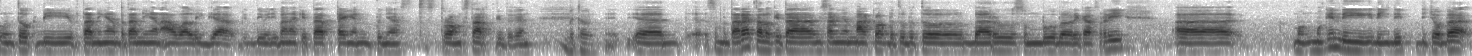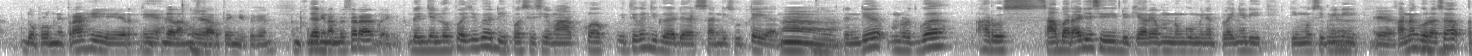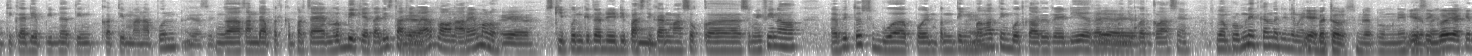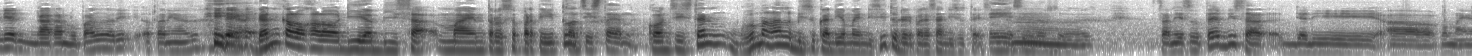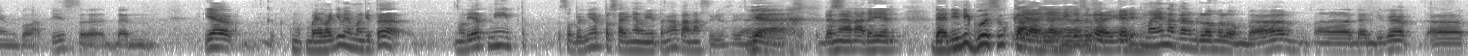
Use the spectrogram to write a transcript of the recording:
untuk di pertandingan-pertandingan awal liga di, di mana kita pengen punya strong start gitu kan. Betul. Ya, sementara kalau kita misalnya Mark Locke betul-betul baru sembuh baru recovery mung- mungkin di, di, di- dicoba 20 menit terakhir Iya. nggak langsung Iya. starting gitu kan kemungkinan besar ada gitu. dan jangan lupa juga di posisi Mark Locke itu kan juga ada Sandi Sute kan Nah, dan dia menurut gua harus sabar aja sih Duki Arya menunggu minute playnya di di musim ini iya. karena gue rasa ketika dia pindah tim ke tim mana pun Iya nggak akan dapat kepercayaan lebih kayak tadi starting Iya. lineup lawan Arema loh Iya. meskipun kita udah dipastikan masuk ke semifinal tapi itu sebuah poin penting banget nih buat karirnya dia kan Iya, iya. menunjukkan kelasnya 90 menit kan tadi dia main Iya. Betul, 90 menit Iya dia sih, main. gue yakin dia nggak akan lupa tuh tadi pertandingan itu. Iya. Dan kalau kalau dia bisa main terus seperti itu konsisten konsisten, gue malah lebih suka dia main di situ daripada Sandi Sute. iya sih Hmm. Sandi Sute bisa jadi uh, pemain pelapis uh, dan ya ke- kembali lagi memang kita ngelihat nih sebenarnya persaingan lini tengah panas sih. Iya. Dengan adanya Dan ini gue suka. Iya, ya, jadi gue suka. persaingan. Jadi pemain akan berlomba-lomba uh, dan juga uh,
